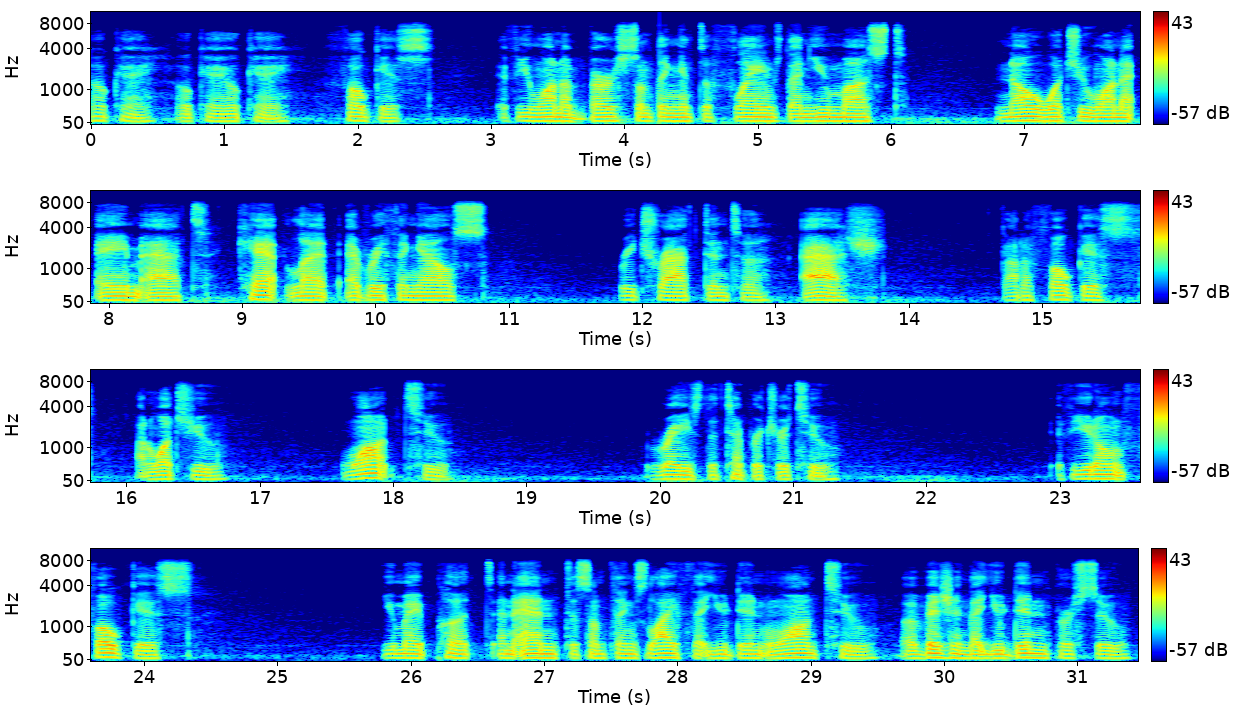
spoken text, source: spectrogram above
Okay, okay, okay. Focus. If you want to burst something into flames, then you must know what you want to aim at. Can't let everything else retract into ash. Gotta focus on what you want to raise the temperature to. If you don't focus, you may put an end to something's life that you didn't want to, a vision that you didn't pursue.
